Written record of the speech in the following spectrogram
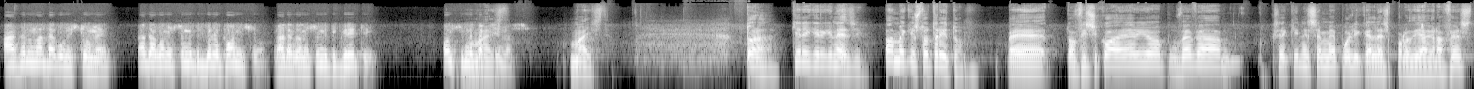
Αν θέλουμε να ανταγωνιστούμε, να ανταγωνιστούμε την Πελοπόννησο, να ανταγωνιστούμε την Κρήτη. Όχι μεταξύ Μάλιστα. μας. Μάλιστα. Τώρα, κύριε Κυργινέζη, πάμε και στο τρίτο. Ε, το φυσικό αέριο που βέβαια ξεκίνησε με πολύ καλές προδιαγραφές.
